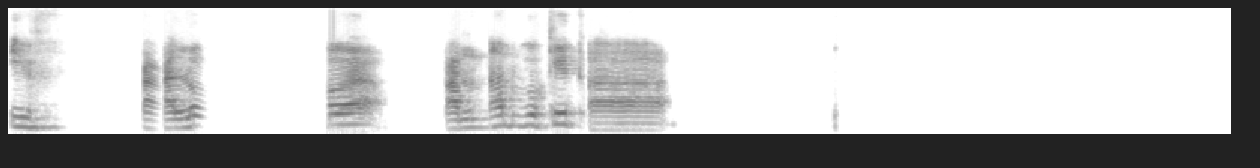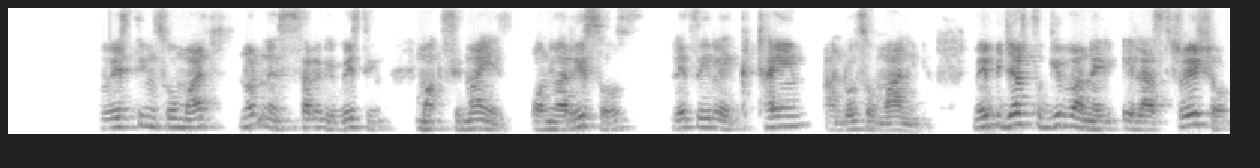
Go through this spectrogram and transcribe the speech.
If a lawyer, an advocate, uh, wasting so much, not necessarily wasting, maximize on your resource, let's say like time and also money. Maybe just to give an illustration,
